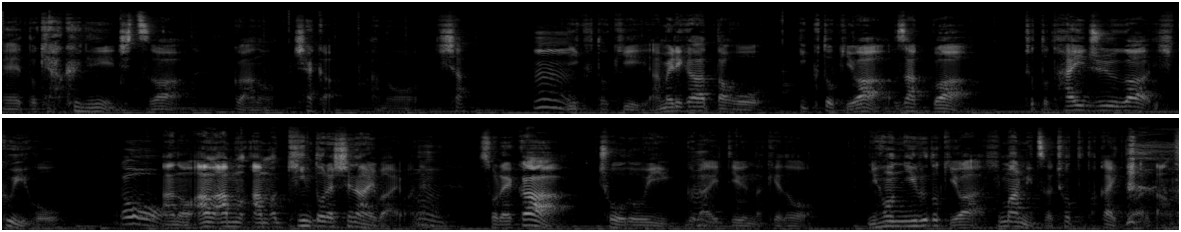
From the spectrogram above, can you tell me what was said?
えっ、と逆に実は僕あのチェックアップあの医者うん。に行く時、アメリカだった方行く時はザックはちょっと体重が低い方あのああんまあ筋トレしてない場合はね、うん。それかちょうどいいぐらいって言うんだけど、日本にいる時は肥満率がちょっと高いって言われたの。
